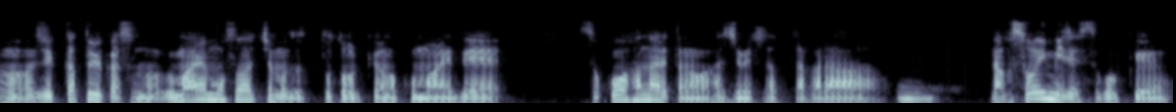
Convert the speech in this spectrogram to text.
その実家というか、その生まれも育ちもずっと東京の狛江で、そこを離れたのが初めてだったから、うん。なんかそういう意味ですごく、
